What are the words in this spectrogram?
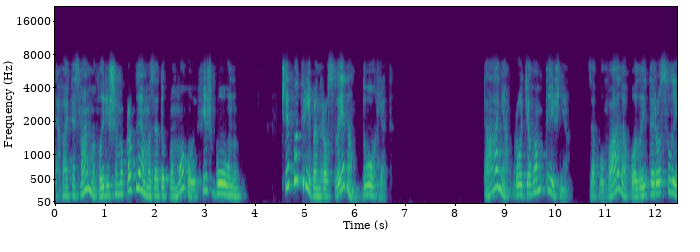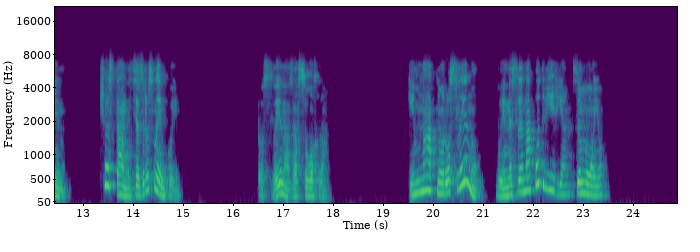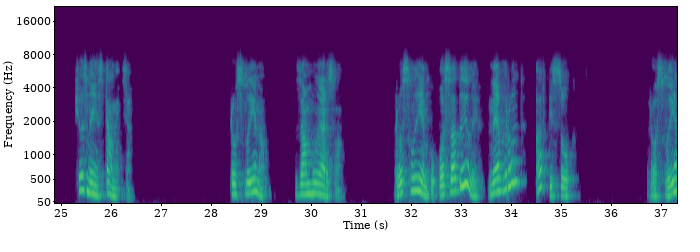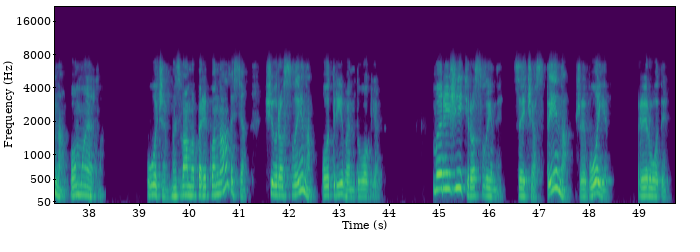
Давайте з вами вирішимо проблему за допомогою фішбоуну. Чи потрібен рослинам догляд? Таня протягом тижня забувала полити рослину. Що станеться з рослинкою? Рослина засохла. Кімнатну рослину винесли на подвір'я зимою. Що з нею станеться? Рослина замерзла. Рослинку посадили не в ґрунт, а в пісок. Рослина померла. Отже, ми з вами переконалися, що рослинам потрібен догляд. Бережіть рослини, це частина живої природи.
